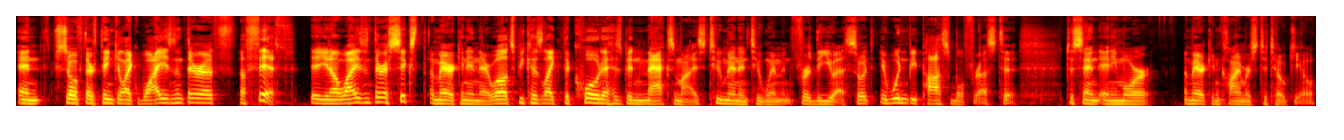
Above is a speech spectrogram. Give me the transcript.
And so if they're thinking like, why isn't there a, a fifth? You know, why isn't there a sixth American in there? Well, it's because like the quota has been maximized, two men and two women for the U.S. So it, it wouldn't be possible for us to to send any more American climbers to Tokyo.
